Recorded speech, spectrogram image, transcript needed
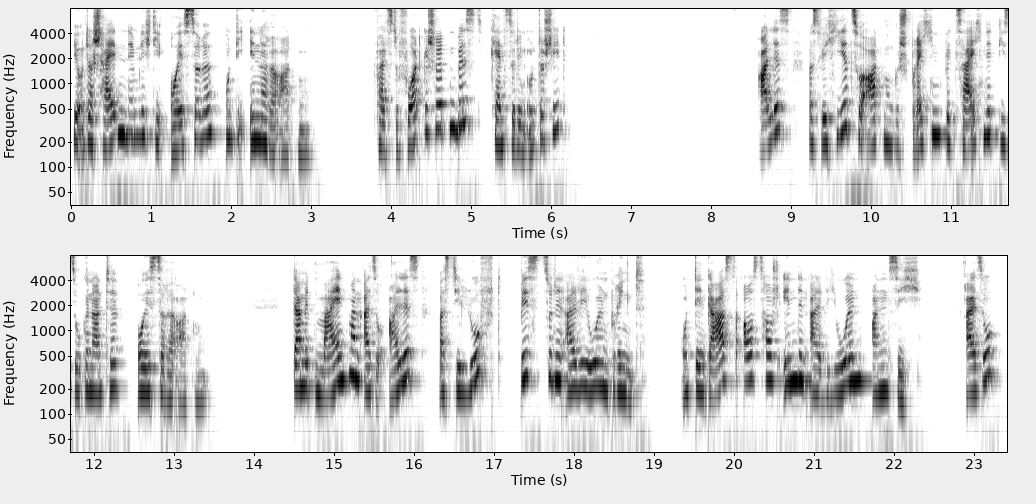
Wir unterscheiden nämlich die äußere und die innere Atmung. Falls du fortgeschritten bist, kennst du den Unterschied? Alles, was wir hier zur Atmung besprechen, bezeichnet die sogenannte äußere Atmung. Damit meint man also alles, was die Luft bis zu den Alveolen bringt und den Gasaustausch in den Alveolen an sich. Also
